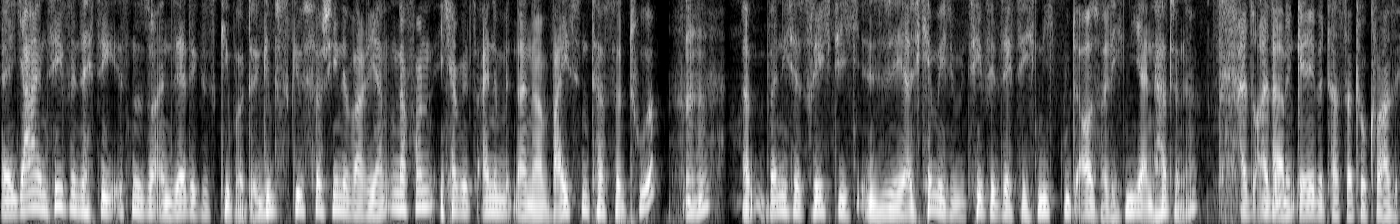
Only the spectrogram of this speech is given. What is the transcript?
äh, ja, ein C64 ist nur so ein sehr dickes Keyboard. Gibt es verschiedene Varianten davon. Ich habe jetzt eine mit einer weißen Tastatur. Mhm. Äh, wenn ich das richtig sehe, also ich kenne mich mit C64 nicht gut aus, weil ich nie einen hatte. Ne? Also, also eine Ähm, gelbe Tastatur quasi.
